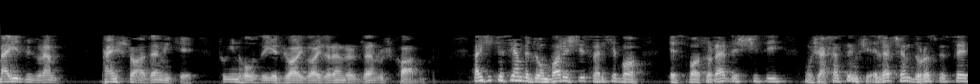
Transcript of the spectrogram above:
بعید می‌دونم پنج تا آدمی که تو این حوزه جایگاهی دارن رو روش کار می‌کنن. ولی کسی هم به دنبالش نیست ولی که با اثبات و ردش چیزی مشخص نمیشه. علت چند درست مثل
